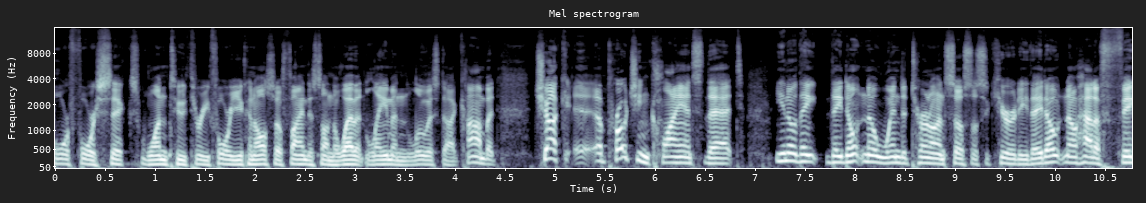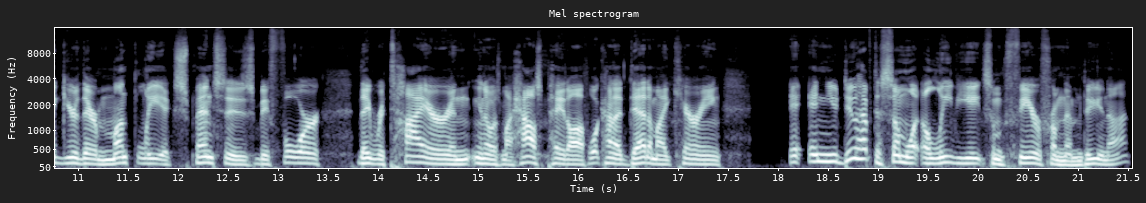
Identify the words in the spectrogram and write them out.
446 1234. You can also find us on the web at lehmanlewis.com. But, Chuck, approaching clients that, you know, they, they don't know when to turn on Social Security, they don't know how to figure their monthly expenses before they retire, and, you know, is my house paid off? What kind of debt am I carrying? And you do have to somewhat alleviate some fear from them, do you not?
